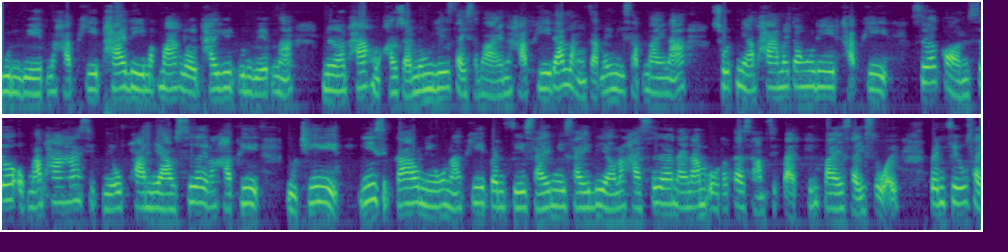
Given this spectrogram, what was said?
วุนเวฟนะคะ พี่ผ้าดีมากๆเลยผ้ายืดวุนเวฟนะ เนื้อผ้าของเขาจะนุ่มยืดใส่สบายนะคะ พี่ด้านหลังจะไม่มีซับในนะ ชุดเนี้ยผ้าไม่ต้องรีดค่ะพี่เสื้อก่อนเสื้ออกหน้าผ้า 50 นิ้วความยาวเสื้อนะคะ พี่อยู่ที่ 29 นิ้วนะพี่เป็นฟรีไซส์มีไซส์เดียวนะคะ เสื้อแนะนำอกตั้งแต่ 38 ขึ้นไปใส่สวย เป็นฟิลใส่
